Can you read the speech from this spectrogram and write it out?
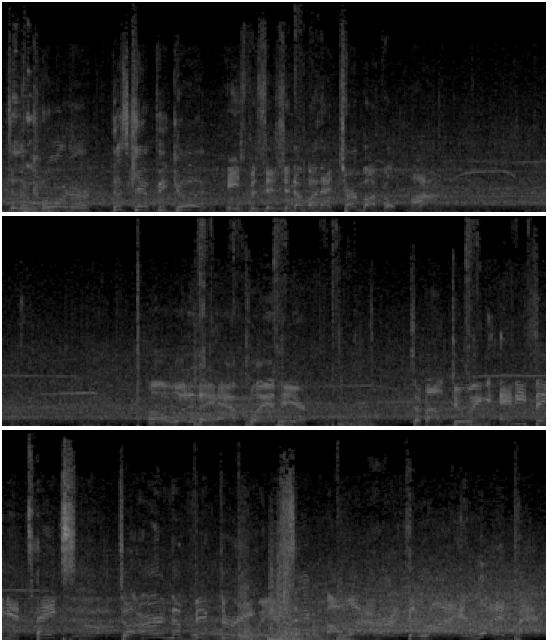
Into the corner. This can't be good. He's positioned up on that turnbuckle. Ah. Oh, what do they have planned here? It's about doing anything it takes to earn the victory. Wait a second. Oh, what a Hurricanrana and what impact.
